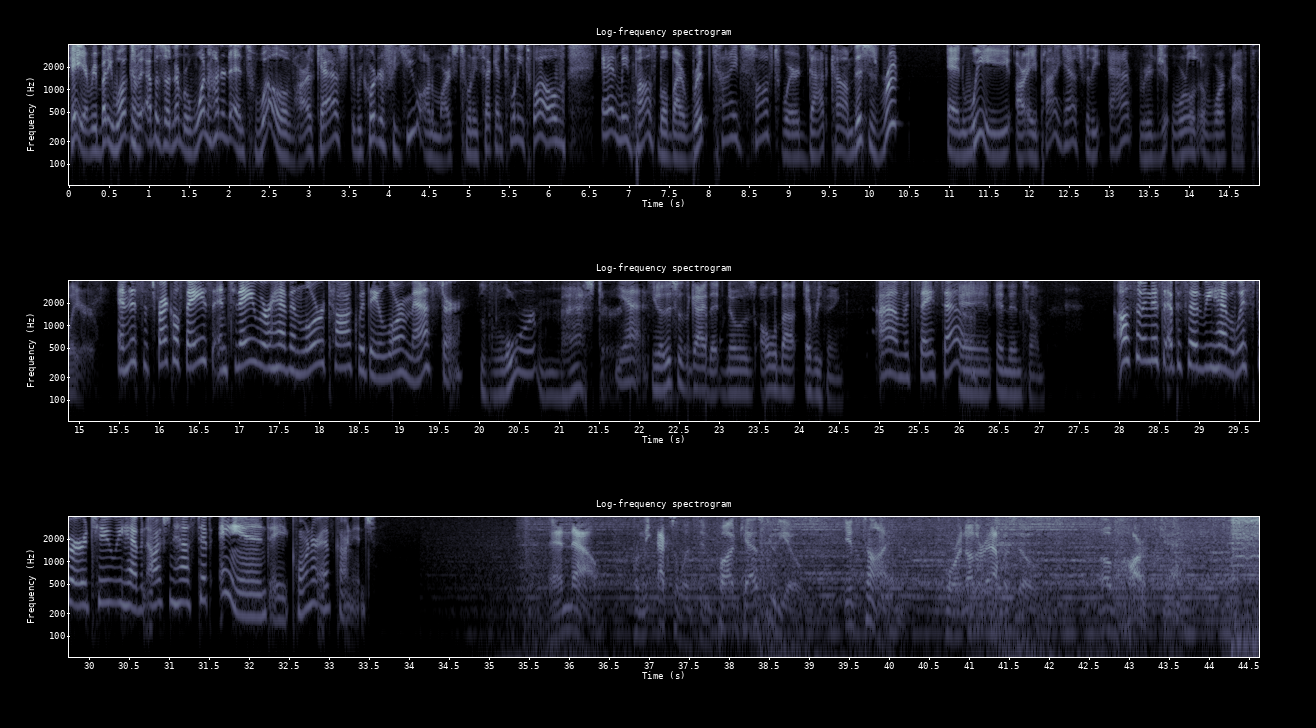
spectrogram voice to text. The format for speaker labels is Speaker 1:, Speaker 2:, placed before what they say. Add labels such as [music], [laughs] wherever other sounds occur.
Speaker 1: Hey, everybody, welcome to episode number 112 of Hearthcast, recorded for you on March 22nd, 2012, and made possible by RiptideSoftware.com. This is Root, and we are a podcast for the average World of Warcraft player.
Speaker 2: And this is Freckleface, and today we're having lore talk with a lore master.
Speaker 1: Lore Master.
Speaker 2: Yes.
Speaker 1: You know, this is the guy that knows all about everything
Speaker 2: I would say so.
Speaker 1: and, and then some.
Speaker 2: Also, in this episode, we have a whisper or two, we have an auction house tip, and a corner of carnage.
Speaker 3: And now, from the Excellence in Podcast Studios, it's time for another episode of Hearthcast.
